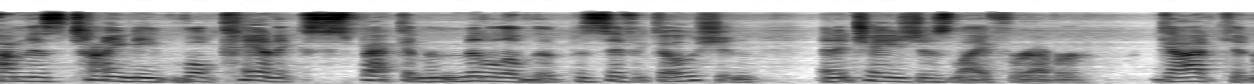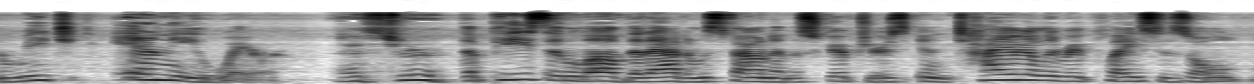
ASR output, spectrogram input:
on this tiny volcanic speck in the middle of the Pacific Ocean, and it changed his life forever. God can reach anywhere. That's true. The peace and love that Adams found in the scriptures entirely replaced his old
